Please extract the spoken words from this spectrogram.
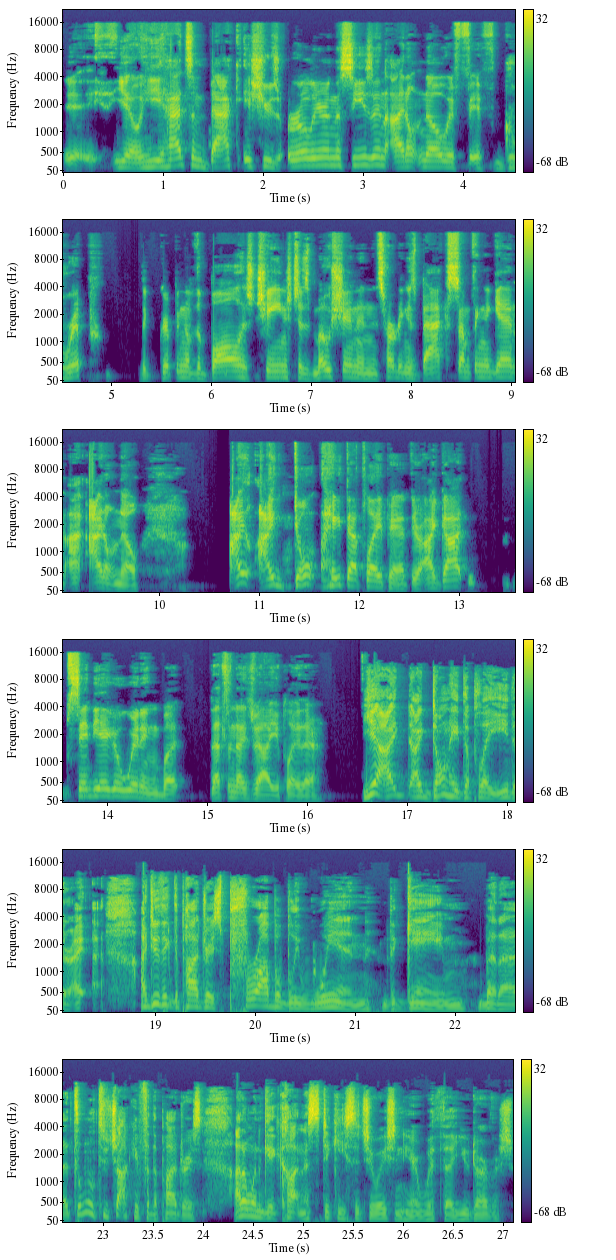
you know he had some back issues earlier in the season. I don't know if if grip, the gripping of the ball, has changed his motion and it's hurting his back something again. I, I don't know. I I don't hate that play, Panther. I got San Diego winning, but that's a nice value play there. Yeah, I, I don't hate the play either. I I do think the Padres probably win the game, but uh, it's a little too chalky for the Padres. I don't want to get caught in a sticky situation here with uh, Yu Darvish.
